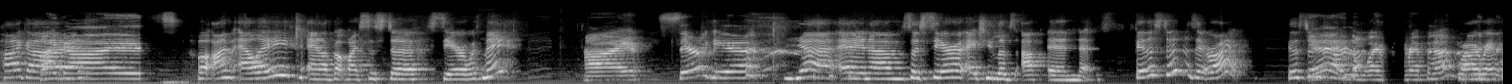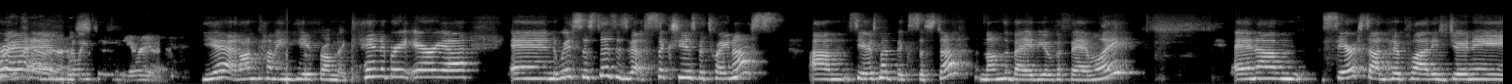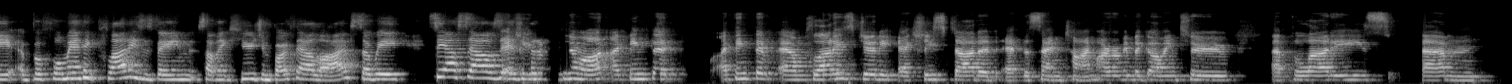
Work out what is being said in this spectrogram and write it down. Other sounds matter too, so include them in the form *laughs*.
Hi guys. Hi guys. Well, I'm Ally, and I've got my sister Sara with me. Hi, Sara here. *laughs* Yeah, and um, so Sara actually lives up in Featherston. Is that right? Featherston. Yeah, in the Wairarapa. Wairarapa and- Wellington area. Yeah, and I'm coming here from the Canterbury area, and we're sisters. There's about six years between us. Um, Sara's my big sister, and I'm the baby of the family. And um, Sara started her Pilates journey before me. I think Pilates has been something huge in both our lives. So we see ourselves as a Actually, bit you know what? I think that I think that our Pilates journey actually started at the same time. I remember going to a Pilates um,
